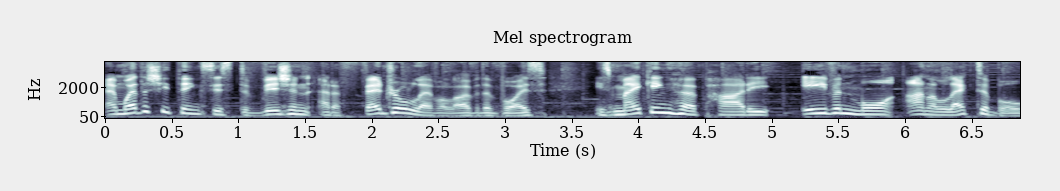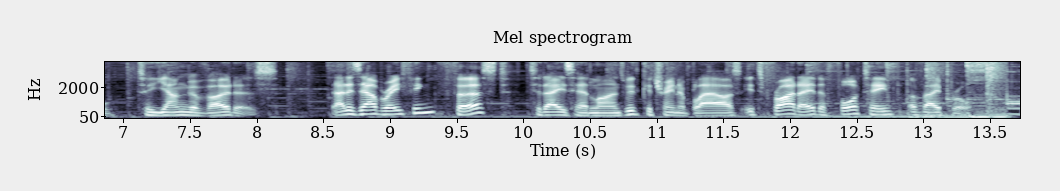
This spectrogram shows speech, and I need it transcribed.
and whether she thinks this division at a federal level over The Voice is making her party even more unelectable to younger voters. That is our briefing. First, today's headlines with Katrina Blowers. It's Friday, the 14th of April.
